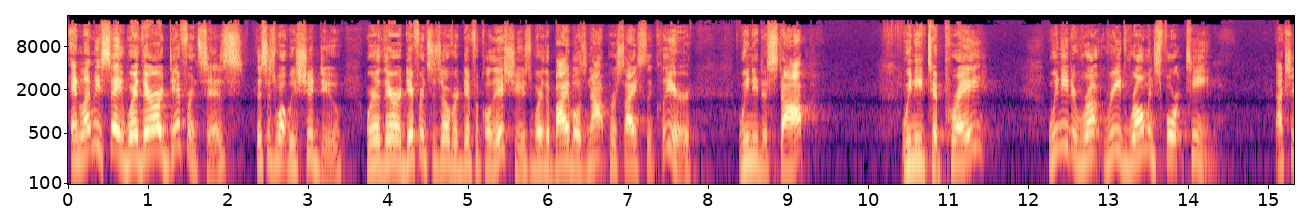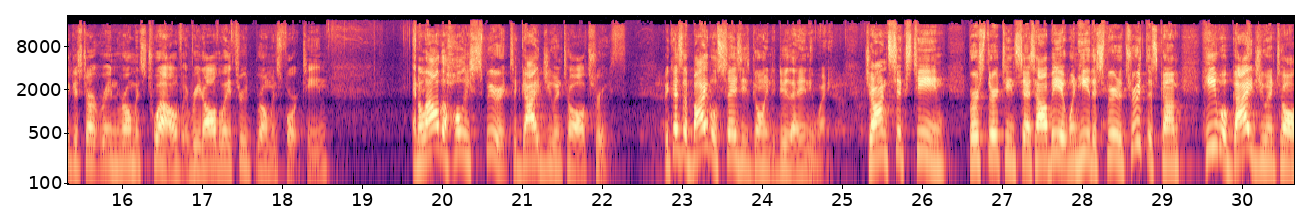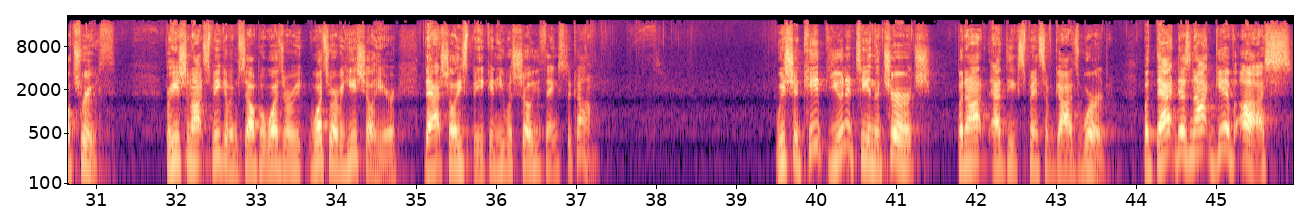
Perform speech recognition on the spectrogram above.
And let me say, where there are differences, this is what we should do. Where there are differences over difficult issues, where the Bible is not precisely clear, we need to stop. We need to pray. We need to read Romans 14. Actually, you can start in Romans 12 and read all the way through Romans 14 and allow the Holy Spirit to guide you into all truth. Because the Bible says He's going to do that anyway. John 16, verse 13 says, Howbeit, when He, the Spirit of truth, is come, He will guide you into all truth. For He shall not speak of Himself, but whatsoever He shall hear, that shall He speak, and He will show you things to come. We should keep unity in the church, but not at the expense of God's word. But that does not give us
